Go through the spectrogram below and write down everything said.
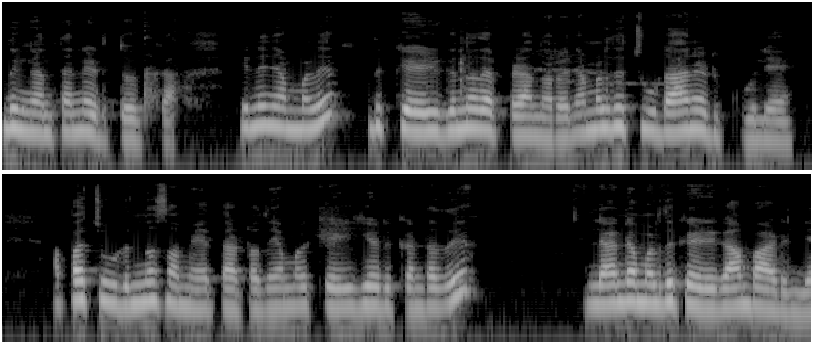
ഇതിങ്ങനെ തന്നെ എടുത്തു വെക്കുക. പിന്നെ നമ്മൾ ഇത് കഴുകുന്നത് എപ്പോഴാന്ന് പറയുക നമ്മളിത് ചുടാൻ എടുക്കൂലേ? അപ്പം ആ ചുടുന്ന സമയത്താട്ടോ അത് നമ്മൾ കഴുകിയെടുക്കേണ്ടത് ഇല്ലാണ്ട് നമ്മളിത് കഴുകാൻ പാടില്ല.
